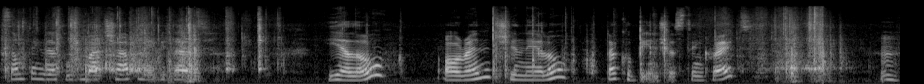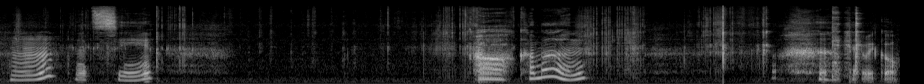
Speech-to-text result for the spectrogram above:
Something that would match up, maybe that yellow, orange and yellow. That could be interesting, right? Mm-hmm. Let's see. Oh, come on. there we go.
